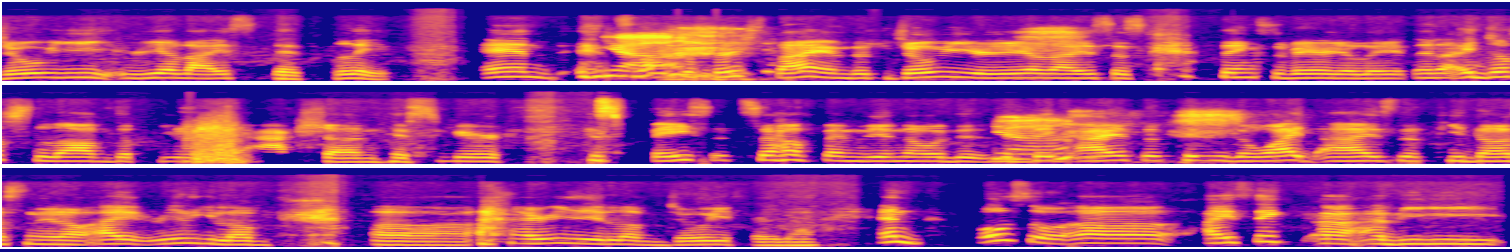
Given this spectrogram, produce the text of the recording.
Joey realized it late. And it's not the first time that Joey realizes things very late. And I just love the pure reaction, his pure his face itself and you know the, the big eyes that he, the wide eyes that he does, you know. I really love uh I really love Joey for that. And also uh I think uh the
